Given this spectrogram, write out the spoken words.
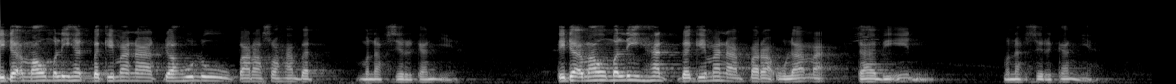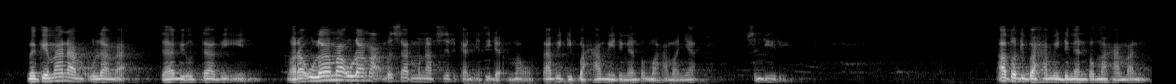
tidak mau melihat bagaimana dahulu para sahabat menafsirkannya. Tidak mau melihat bagaimana para ulama tabi'in menafsirkannya. Bagaimana ulama tabi'ut tabi'in. Para ulama-ulama besar menafsirkannya tidak mau. Tapi dipahami dengan pemahamannya sendiri. Atau dipahami dengan pemahaman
